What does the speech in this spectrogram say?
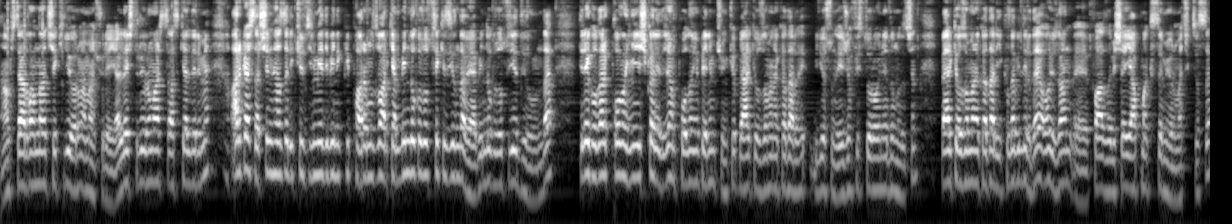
Amsterdam'dan çekiliyorum hemen şuraya yerleştiriyorum artık askerlerimi. Arkadaşlar şimdi hazır 227 binlik bir paramız varken 1938 yılında veya 1937 yılında direkt olarak Polonya'yı işgal edeceğim. Polonya benim çünkü. Belki o zamana kadar biliyorsunuz Age of History oynadığımız için belki o zamana kadar yıkılabilir de o yüzden e, fazla bir şey yapmak istemiyorum açıkçası.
